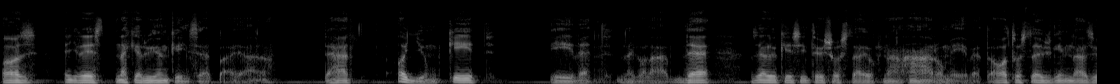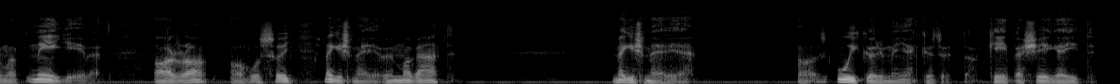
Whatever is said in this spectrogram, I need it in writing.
az egyrészt ne kerüljön kényszerpályára. Tehát adjunk két évet legalább, de az előkészítős osztályoknál három évet, a hatosztályos gimnáziumok négy évet arra, ahhoz, hogy megismerje önmagát, megismerje az új körülmények között a képességeit,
